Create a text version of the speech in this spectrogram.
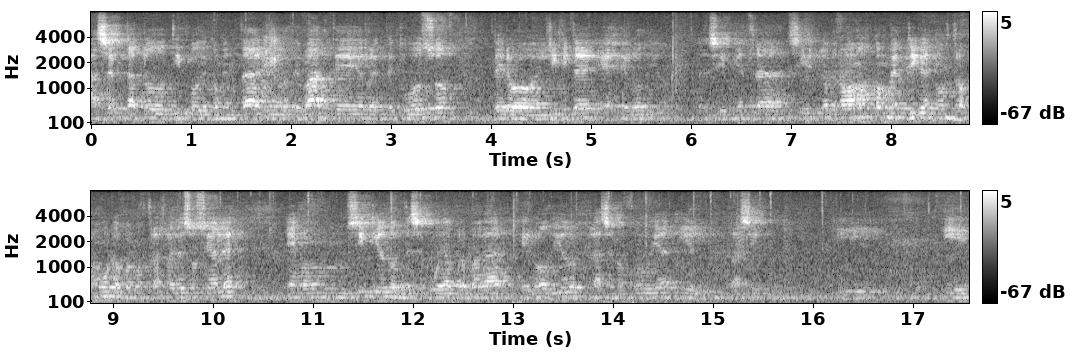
acepta todo tipo de comentarios, debate respetuoso, pero el límite es el odio. Es decir, mientras si lo que no vamos a convertir en nuestros muros o nuestras redes sociales en un sitio donde se pueda propagar el odio, la xenofobia y el racismo. Y,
